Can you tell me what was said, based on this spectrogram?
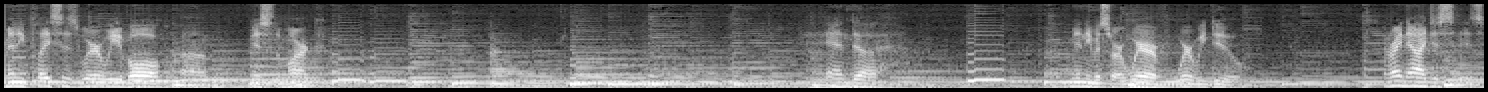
Many places where we've all um, missed the mark. And uh, many of us are aware of where we do. And right now, I just, as,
